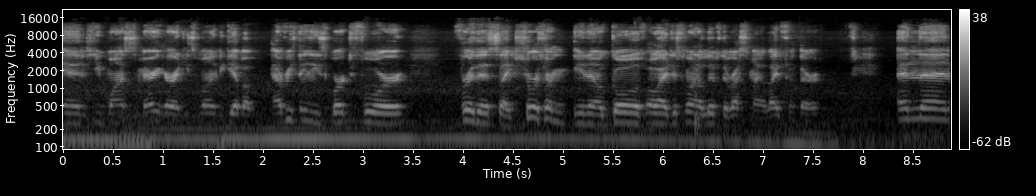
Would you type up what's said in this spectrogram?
and he wants to marry her, and he's willing to give up everything he's worked for for this, like, short term, you know, goal of, oh, I just want to live the rest of my life with her. And then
